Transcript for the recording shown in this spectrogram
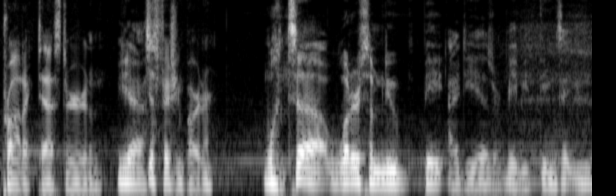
product tester and Yeah. just fishing partner. What uh, what are some new bait ideas or maybe things that you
